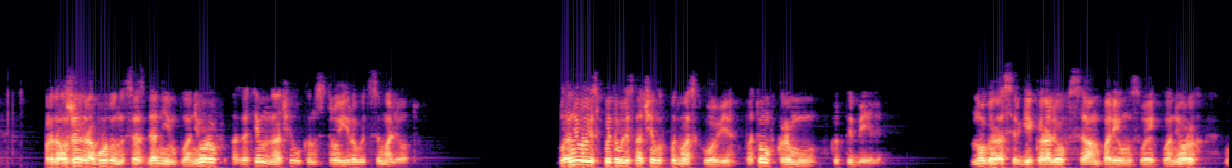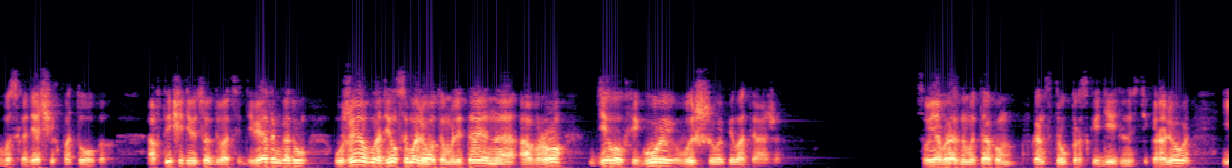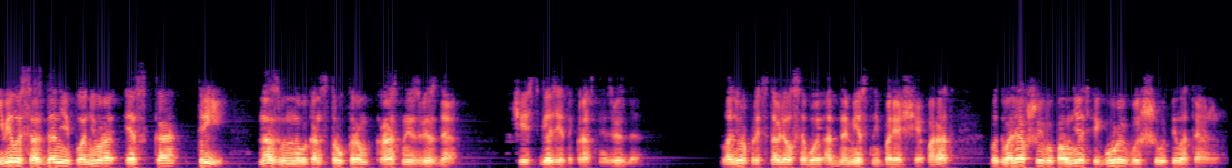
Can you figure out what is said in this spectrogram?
продолжая работу над созданием планеров, а затем начал конструировать самолет. Планеры испытывали сначала в Подмосковье, потом в Крыму, в Коктебеле. Много раз Сергей Королев сам парил на своих планерах в восходящих потоках, а в 1929 году уже овладел самолетом, летая на Авро, делал фигуры высшего пилотажа. Своеобразным этапом в конструкторской деятельности Королева явилось создание планера СК-3, названного конструктором «Красная звезда», в честь газеты «Красная звезда». Планер представлял собой одноместный парящий аппарат, позволявший выполнять фигуры высшего пилотажа.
